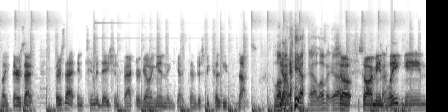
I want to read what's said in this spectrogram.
like there's that there's that intimidation factor going in against him just because he's nuts. I love Yeah. it. Yeah. Yeah. I love it. Yeah. So so I mean Okay. late game,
